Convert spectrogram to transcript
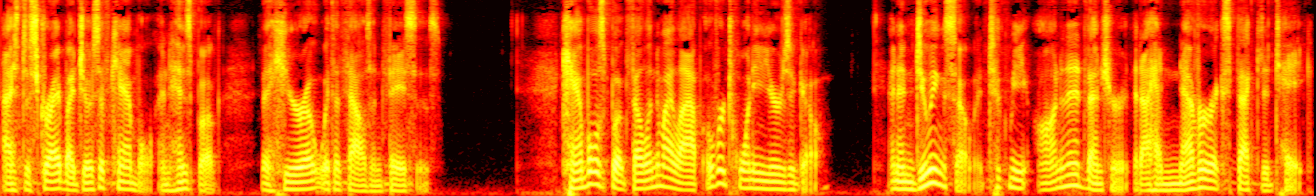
as described by Joseph Campbell in his book, The Hero with a Thousand Faces. Campbell's book fell into my lap over 20 years ago. And in doing so, it took me on an adventure that I had never expected to take.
